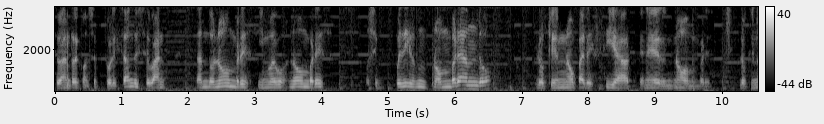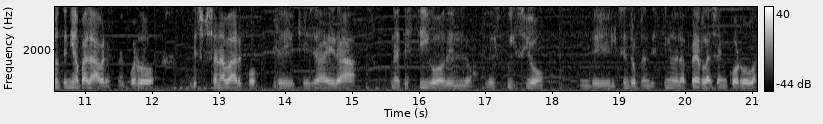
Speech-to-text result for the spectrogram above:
se van reconceptualizando y se van dando nombres y nuevos nombres, o se puede ir nombrando lo que no parecía tener nombre, lo que no tenía palabras. Me acuerdo de Susana Barco, que ella era una testigo del, del juicio del Centro Clandestino de la Perla, allá en Córdoba,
